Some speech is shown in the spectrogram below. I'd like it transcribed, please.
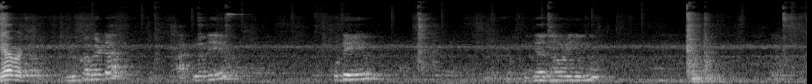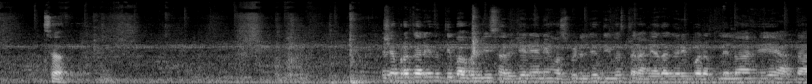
या बेटा येऊ का बेटा? आतमध्ये येऊ? कुठे येऊ? तिच्याजवळ येऊ ना? चल. अशा प्रकारे बाबांची सर्जरी आणि हॉस्पिटलचे दिवस तर आम्ही आता घरी परतलेलो आहे. आता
